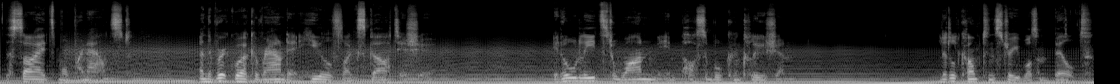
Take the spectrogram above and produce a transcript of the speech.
the sides more pronounced, and the brickwork around it heals like scar tissue. It all leads to one impossible conclusion Little Compton Street wasn't built,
